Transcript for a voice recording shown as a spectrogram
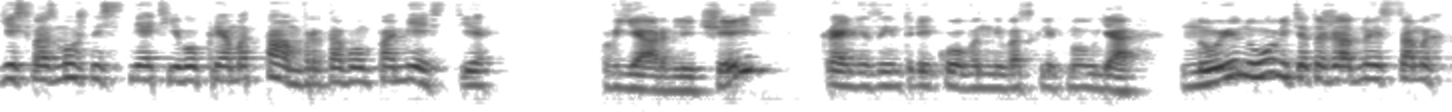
Есть возможность снять его прямо там, в родовом поместье». «В Ярдли Чейз?» – крайне заинтригованный воскликнул я. «Ну и ну, ведь это же одно из самых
